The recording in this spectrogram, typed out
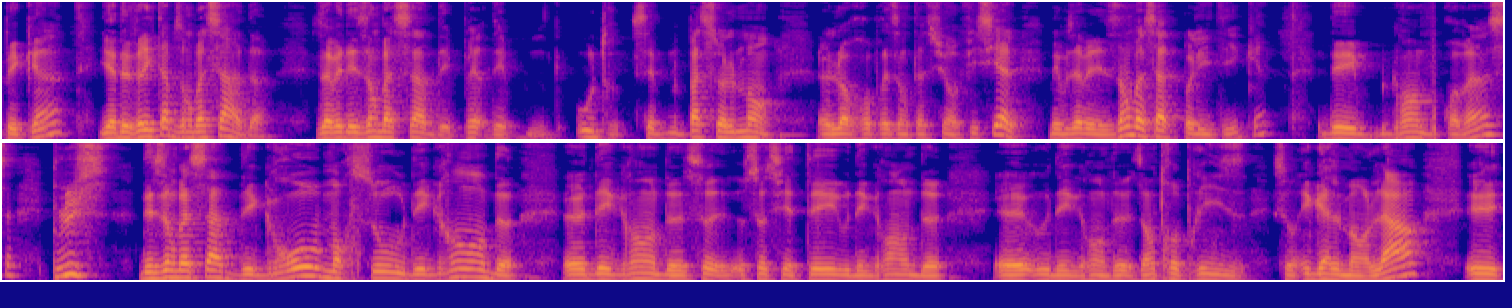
Pékin, il y a de véritables ambassades. Vous avez des ambassades, des, des outre, c'est pas seulement euh, leur représentation officielle, mais vous avez des ambassades politiques des grandes provinces, plus des ambassades des gros morceaux, des grandes, euh, des grandes sociétés ou des grandes euh, ou des grandes entreprises sont également là. Et,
